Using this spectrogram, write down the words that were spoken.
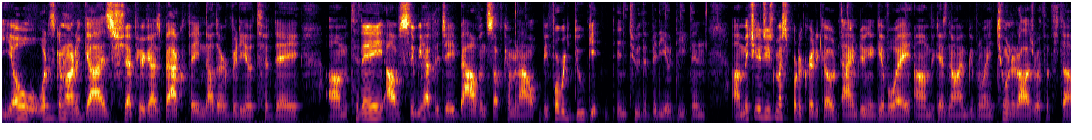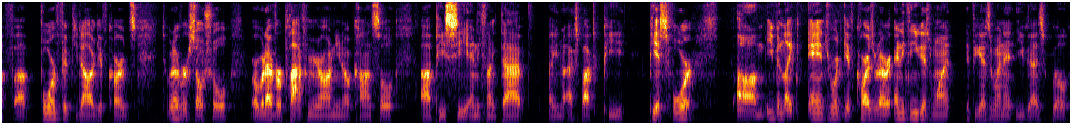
Yo, what is going on guys? Shep here guys back with another video today. Um, today, obviously, we have the J Balvin stuff coming out. Before we do get into the video deep in, um, make sure you guys use my supporter credit code. I am doing a giveaway. Um, you guys know I'm giving away $200 worth of stuff, uh, four $50 gift cards to whatever social or whatever platform you're on, you know, console, uh, PC, anything like that, uh, you know, Xbox, P, PS4, um, even like Android gift cards, whatever, anything you guys want. If you guys win it, you guys will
